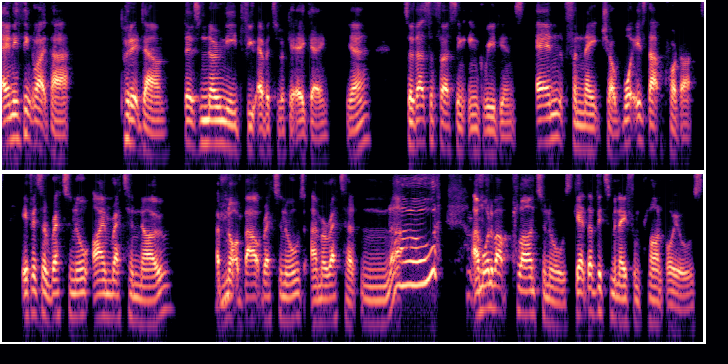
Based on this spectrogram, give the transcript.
anything like that, put it down. There's no need for you ever to look at it again. Yeah. So that's the first thing ingredients. N for nature. What is that product? If it's a retinol, I'm retino. I'm not about retinols. I'm a retino. I'm all about plantanols. Get the vitamin A from plant oils.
